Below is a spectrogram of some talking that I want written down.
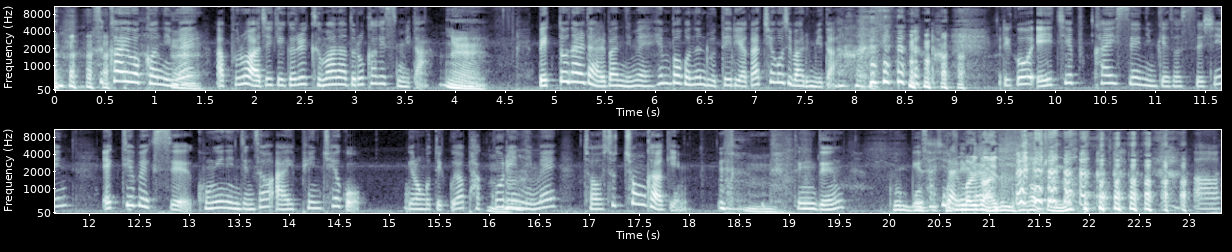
스카이워커 님의 네. 앞으로 아재 개그를 그만하도록 하겠습니다. 네. 맥도날드 알바님의 햄버거는 롯데리아가 최고지 말입니다. 그리고 HF 카이스님께서 쓰신 액티브엑스 공인인증서 아이핀 최고 이런 것도 있고요. 박구리님의 저 숫총각임 음. 등등. 그건 뭐 사실 거짓말이든 아닐까요? 아니든 뭐 상관없지 않나? 어,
